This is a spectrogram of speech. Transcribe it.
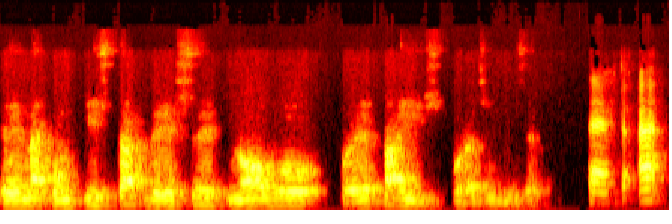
eh, na conquista desse novo eh, país, por assim dizer. Certo. A,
